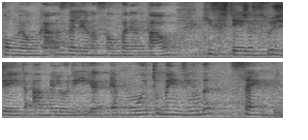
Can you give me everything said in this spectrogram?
como é o caso da alienação parental, que esteja sujeita à melhoria, é muito bem-vinda sempre.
